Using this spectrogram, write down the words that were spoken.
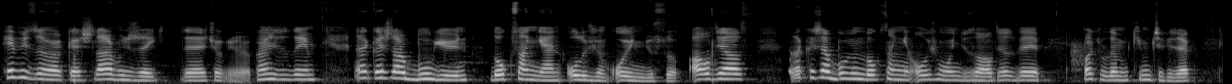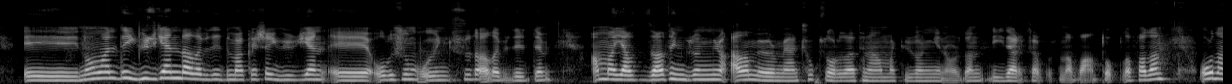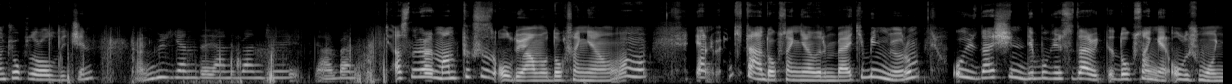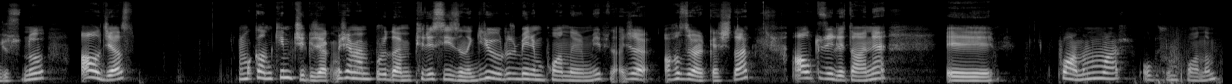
Hepinize arkadaşlar. Bu gitti. Çok güzel karşınızdayım. Arkadaşlar bugün 90 gen oluşum oyuncusu alacağız. Arkadaşlar bugün 90 gen oluşum oyuncusu alacağız ve bakalım kim çıkacak. Ee, normalde 100 gen de alabilirdim arkadaşlar. 100 gen e, oluşum oyuncusu da alabilirdim. Ama ya, zaten 110 günü alamıyorum yani. Çok zor zaten almak 110 gen oradan. Lider tablosunda falan topla falan. Oradan çok zor olduğu için. Yani 100 gen de yani bence yani ben aslında biraz mantıksız oluyor ama 90 gen almam ama yani iki tane 90 gen alırım belki bilmiyorum. O yüzden şimdi bugün sizlerle birlikte 90 gen oluşum oyuncusunu alacağız. Bakalım kim çıkacakmış. Hemen buradan pre-season'a giriyoruz. Benim puanlarım hepsi hazır arkadaşlar. 650 tane e, puanım var. Oluşum puanım.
